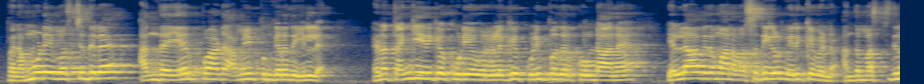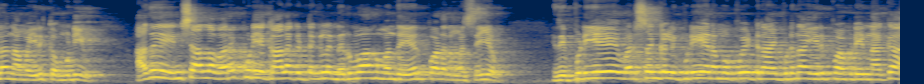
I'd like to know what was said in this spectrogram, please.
இப்போ நம்முடைய மஸ்ஜிதில் அந்த ஏற்பாடு அமைப்புங்கிறது இல்லை. ஏன்னா தங்கி இருக்கக்கூடியவர்களுக்கு குளிப்பதற்குண்டான எல்லா விதமான வசதிகளும் இருக்க வேண்டும். அந்த மஸ்ஜிதில் நாம் இருக்க முடியும். அது இன்ஷால்லா வரக்கூடிய காலகட்டங்களில் நிர்வாகம் அந்த ஏற்பாடை நம்ம செய்யும் இது இப்படியே வருஷங்கள் இப்படியே நம்ம போயிட்டு நான் இப்படி தான் இருப்பேன் அப்படின்னாக்கா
